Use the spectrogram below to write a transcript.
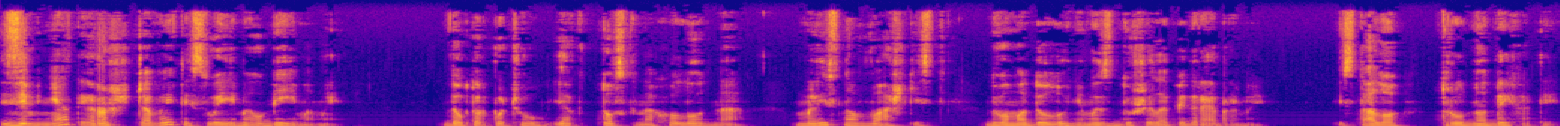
зімняти, розчавити своїми обіймами. Доктор почув, як тоскна, холодна, млісна важкість двома долонями здушила під ребрами, і стало трудно дихати.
